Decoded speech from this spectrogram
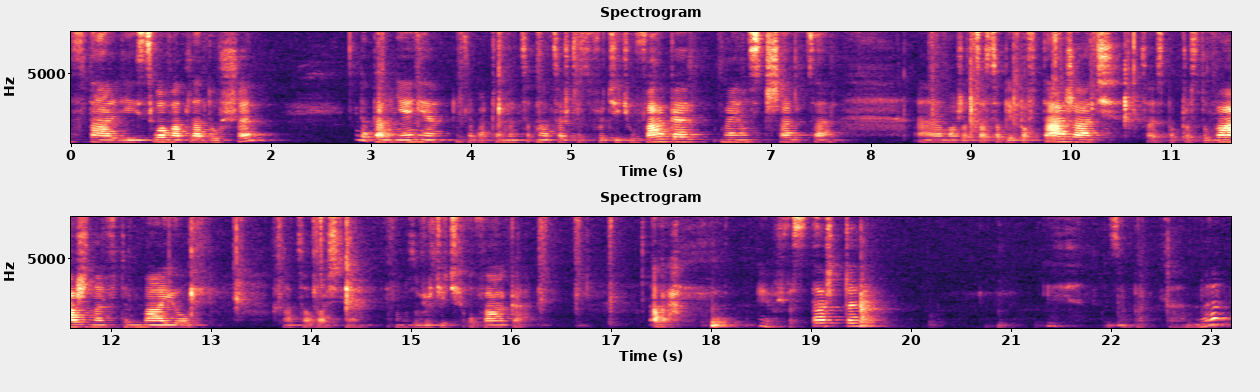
stali Słowa dla duszy. Dopełnienie. Zobaczymy, co, na co jeszcze zwrócić uwagę mają strzelce. E, może co sobie powtarzać, co jest po prostu ważne w tym maju. Na co właśnie zwrócić uwagę. Dobra, już wystarczy. I zobaczymy.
